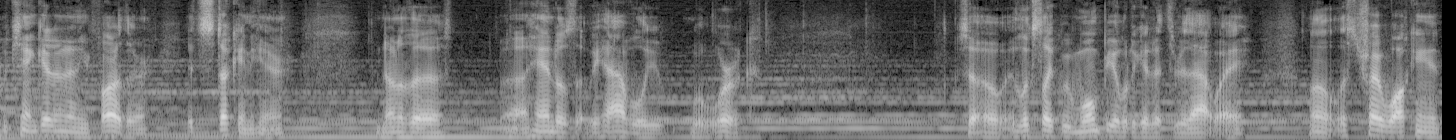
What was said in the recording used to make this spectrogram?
we can't get it any farther. It's stuck in here. None of the uh, handles that we have will, will work. So it looks like we won't be able to get it through that way. Well, let's try walking it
